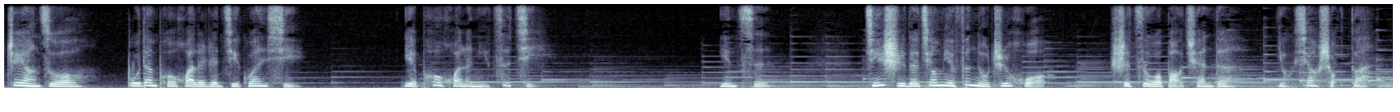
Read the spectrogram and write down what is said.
这样做不但破坏了人际关系。也破坏了你自己。因此，及时的浇灭愤怒之火，是自我保全的有效手段。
